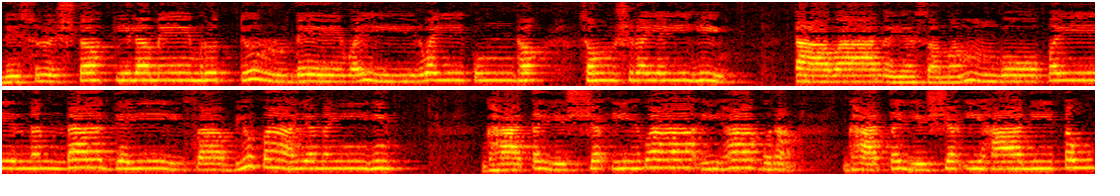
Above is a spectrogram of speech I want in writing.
निःसृष्टः किल मे मृत्युर्देवैर्वैकुण्ठ संश्रयैः तावानय समम् गोपैर्नन्दाद्यैः साभ्युपायनैः घातयिष्य इहा पुनः घातयिष्य इहानीतौ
